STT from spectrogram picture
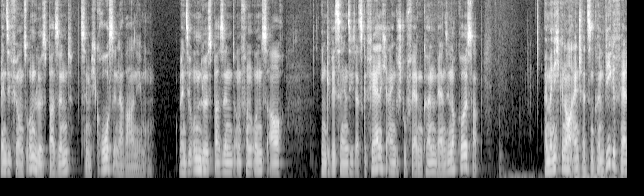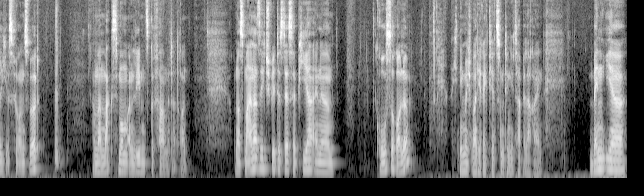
wenn sie für uns unlösbar sind, ziemlich groß in der Wahrnehmung. Wenn sie unlösbar sind und von uns auch in gewisser Hinsicht als gefährlich eingestuft werden können, werden sie noch größer. Wenn wir nicht genau einschätzen können, wie gefährlich es für uns wird, haben wir ein Maximum an Lebensgefahr mit da dran. Und aus meiner Sicht spielt es deshalb hier eine große Rolle. Ich nehme euch mal direkt jetzt mit in die Tabelle rein. Wenn ihr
